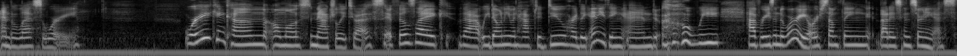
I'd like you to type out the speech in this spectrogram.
and less worry. Worry can come almost naturally to us. It feels like that we don't even have to do hardly anything and we have reason to worry or something that is concerning us.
